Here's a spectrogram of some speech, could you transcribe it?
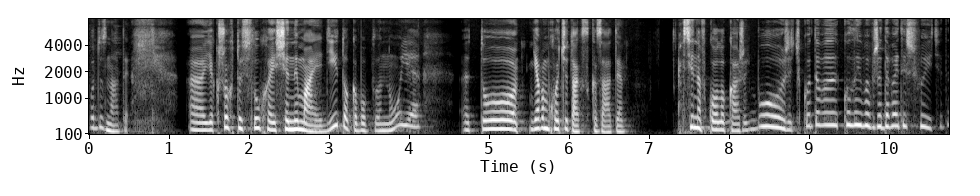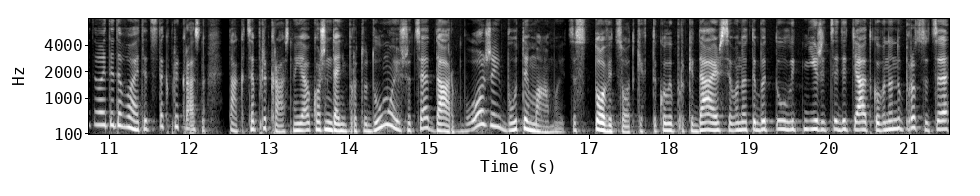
Буду знати. Е, Якщо хтось слухає, ще не має діток або планує, е, то я вам хочу так сказати. Всі навколо кажуть, божечко, да ви, коли ви вже давайте швидше, да давайте, давайте, це так прекрасно. Так, це прекрасно. Я кожен день про то думаю, що це дар Божий бути мамою. Це 100%. Ти коли прокидаєшся, воно тебе тулить, ніжиться дитятко, воно ну просто це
